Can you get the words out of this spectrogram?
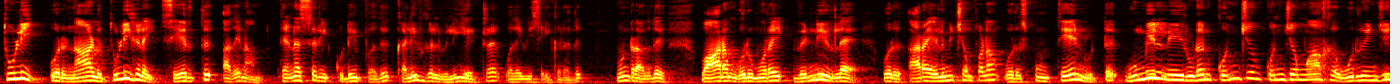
துளி ஒரு நாலு துளிகளை சேர்த்து அதை நாம் தினசரி குடிப்பது கழிவுகள் வெளியேற்ற உதவி செய்கிறது. மூன்றாவது வாரம் ஒரு முறை வெந்நீரில் ஒரு அரை எலுமிச்சம்பழம் ஒரு ஸ்பூன் தேன் விட்டு உமிழ் நீருடன் கொஞ்சம் கொஞ்சமாக உறிஞ்சி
